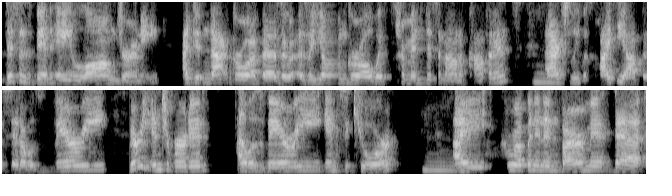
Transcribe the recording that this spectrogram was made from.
this has been a long journey. I did not grow up as a, as a young girl with tremendous amount of confidence. Mm. i actually was quite the opposite. I was very very introverted. I was very insecure. Mm. i grew up in an environment that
